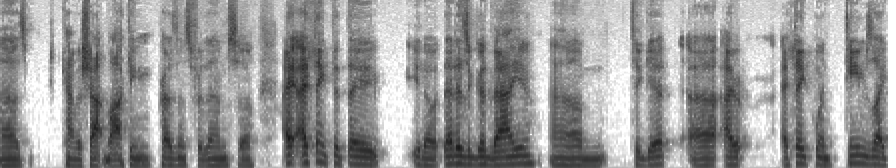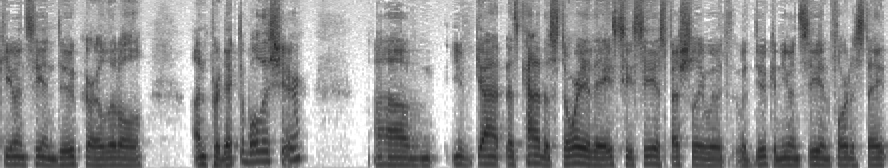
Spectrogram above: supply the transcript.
uh, is kind of a shot blocking presence for them. So I, I, think that they, you know, that is a good value um, to get. Uh, I I think when teams like UNC and Duke are a little unpredictable this year. Um, you've got that's kind of the story of the ACC, especially with with Duke and UNC and Florida State.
